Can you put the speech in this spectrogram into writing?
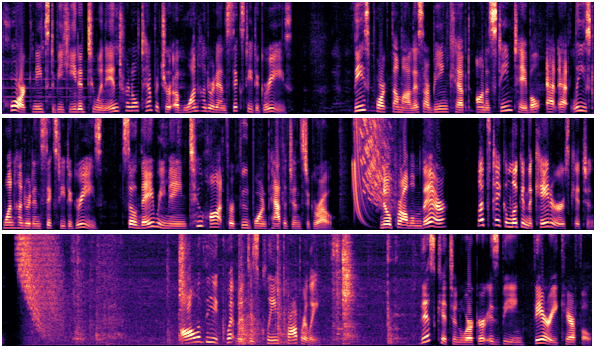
Pork needs to be heated to an internal temperature of 160 degrees. These pork tamales are being kept on a steam table at at least 160 degrees, so they remain too hot for foodborne pathogens to grow. No problem there. Let's take a look in the caterer's kitchen all of the equipment is cleaned properly. This kitchen worker is being very careful.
